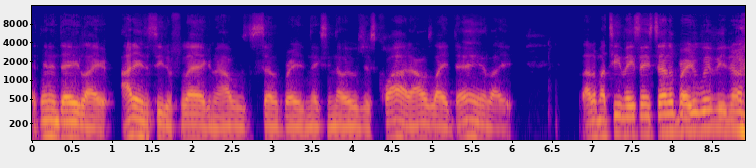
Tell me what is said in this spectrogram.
at the end of the day, like I didn't see the flag and I was celebrating. Next thing you know, it was just quiet. I was like, dang, like a lot of my teammates ain't celebrating with me, you know.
